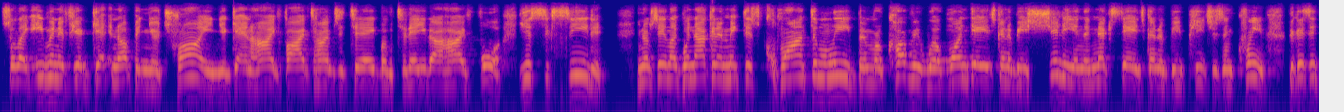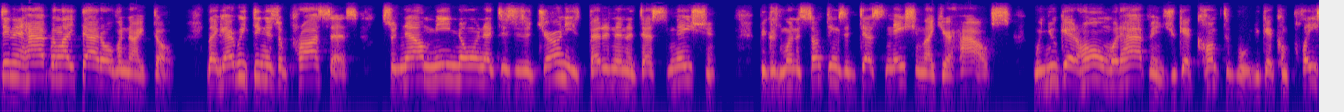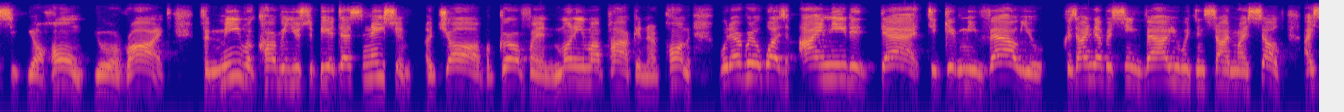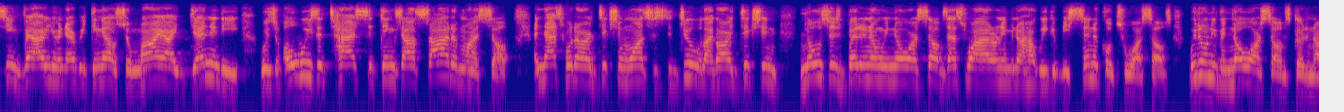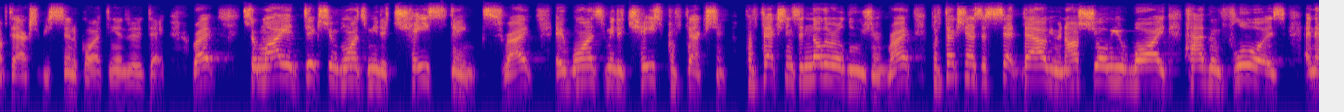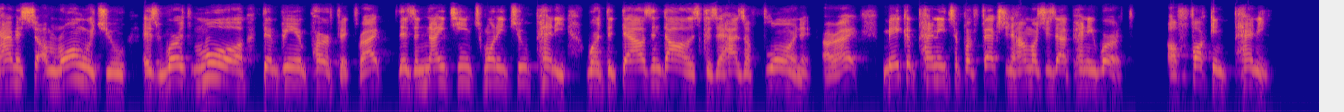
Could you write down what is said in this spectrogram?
So like even if you're getting up and you're trying, you're getting high five times a day, but today you got high four, you're succeeding. You know what I'm saying? Like we're not going to make this quantum leap in recovery where one day it's going to be shitty and the next day it's going to be peaches and cream because it didn't happen like that overnight though. Like everything is a process. So now me knowing that this is a journey is better than a destination. Because when something's a destination like your house, when you get home, what happens? You get comfortable, you get complacent, you're home, you arrived. For me, recovery used to be a destination, a job, a girlfriend, money in my pocket, an apartment, whatever it was. I needed that to give me value because I never seen value with inside myself. I seen value in everything else. So my identity was always attached to things outside of myself. And that's what our addiction wants us to do. Like our addiction knows us better than we know ourselves. That's why I don't even know how we could be cynical to ourselves. We don't even know ourselves good enough to actually be cynical at the end of the day. Right. So my addiction wants me to chase things. Right. It wants me to chase perfection. Perfection is another illusion. Right. Perfection has a set value. And I'll show you why having flaws and having something wrong with you is worth more than being perfect, right? There's a 1922 penny worth a thousand dollars because it has a flaw in it. All right. Make a penny to perfection. How much is that penny worth? A fucking penny.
